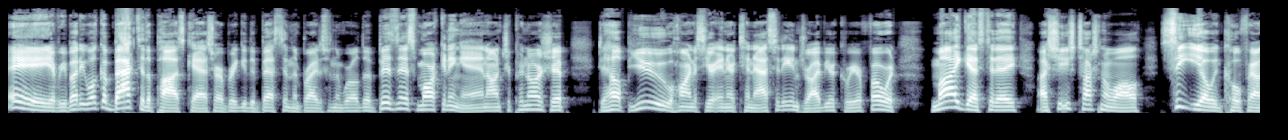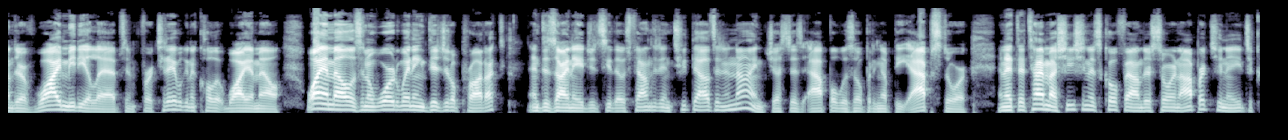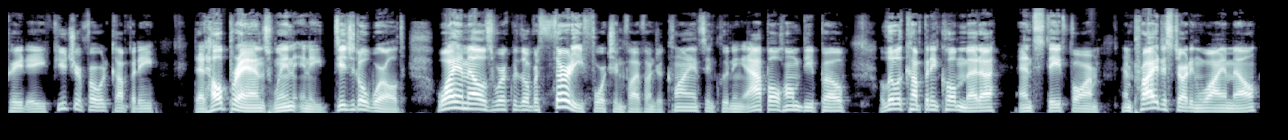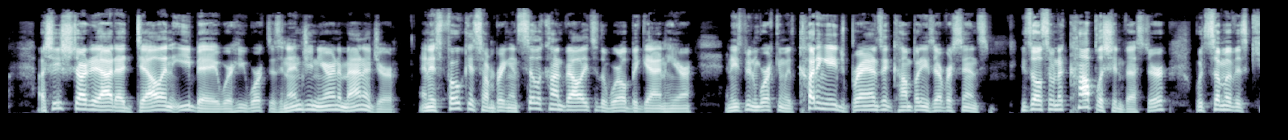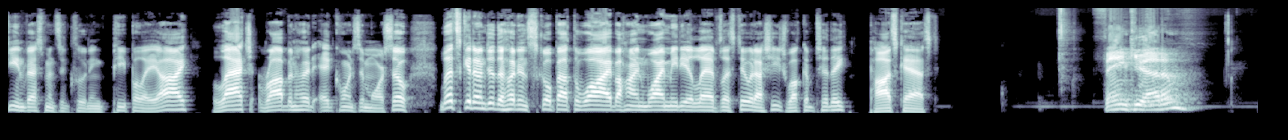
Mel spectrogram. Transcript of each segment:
Hey, everybody, welcome back to the podcast where I bring you the best and the brightest from the world of business, marketing, and entrepreneurship to help you harness your inner tenacity and drive your career forward. My guest today, Ashish Toshniwal, CEO and co founder of Y Media Labs. And for today, we're going to call it YML. YML is an award winning digital product and design agency that was founded in 2009, just as Apple was opening up the App Store. And at the time, Ashish and his co founder saw an opportunity to create a future forward company that help brands win in a digital world. YML has worked with over 30 Fortune 500 clients, including Apple, Home Depot, a little company called Meta, and State Farm. And prior to starting YML, Ashish started out at Dell and eBay, where he worked as an engineer and a manager. And his focus on bringing Silicon Valley to the world began here, and he's been working with cutting edge brands and companies ever since. He's also an accomplished investor, with some of his key investments including People AI, Latch, Robinhood, Acorns, and more. So let's get under the hood and scope out the why behind Y Media Labs. Let's do it. Ashish, welcome to the podcast. Thank you, Adam.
